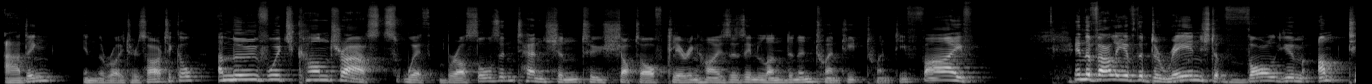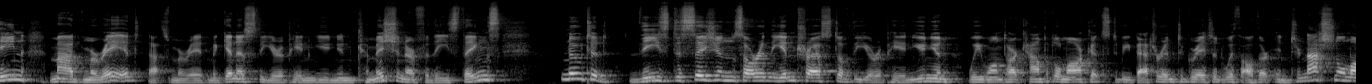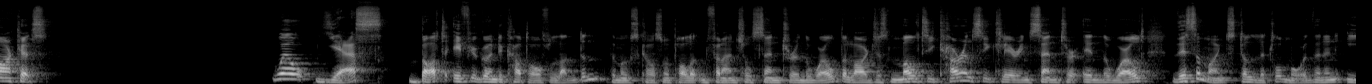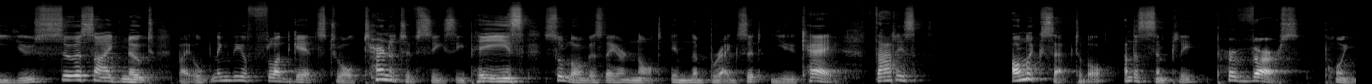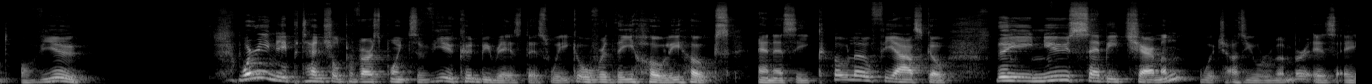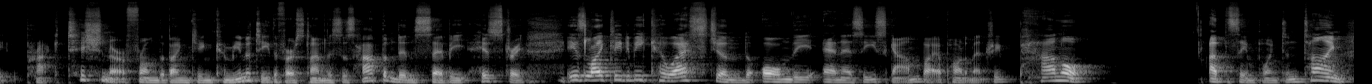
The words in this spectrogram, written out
adding in the Reuters article, a move which contrasts with Brussels' intention to shut off clearinghouses in London in 2025. In the Valley of the Deranged, volume umpteen, Mad Mairead, that's Mairead McGuinness, the European Union Commissioner for these things, noted these decisions are in the interest of the European Union. We want our capital markets to be better integrated with other international markets. Well, yes, but if you're going to cut off London, the most cosmopolitan financial centre in the world, the largest multi currency clearing centre in the world, this amounts to little more than an EU suicide note by opening the floodgates to alternative CCPs so long as they are not in the Brexit UK. That is unacceptable and a simply perverse point of view. Worryingly potential perverse points of view could be raised this week over the holy hoax NSE Colo fiasco. The new SEBI chairman, which, as you will remember, is a practitioner from the banking community, the first time this has happened in SEBI history, is likely to be questioned on the NSE scam by a parliamentary panel. At the same point in time,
